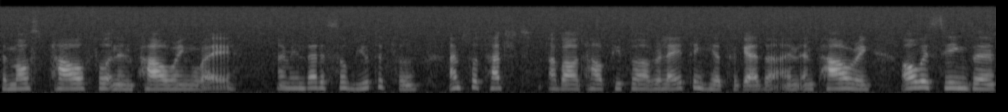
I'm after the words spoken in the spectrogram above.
the most powerful and empowering way. I mean, that is so beautiful. I'm so touched about how people are relating here together and empowering, always seeing the,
